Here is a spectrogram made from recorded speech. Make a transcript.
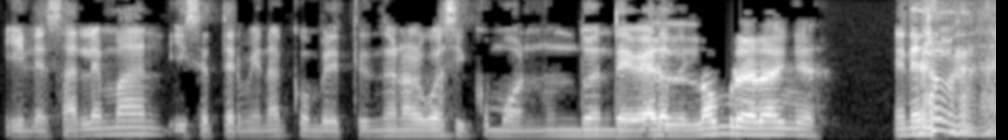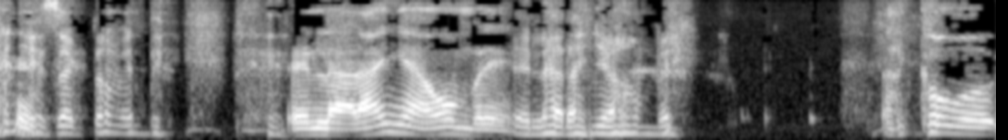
y le sale mal y se termina convirtiendo en algo así como en un duende verde. El hombre araña. En el hombre araña, exactamente. En la araña, hombre. El araña hombre. Como,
